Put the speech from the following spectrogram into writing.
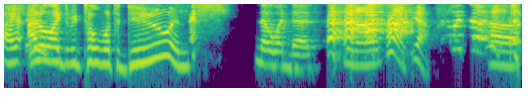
I, I don't like to be told what to do and no one does you know right yeah no uh,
